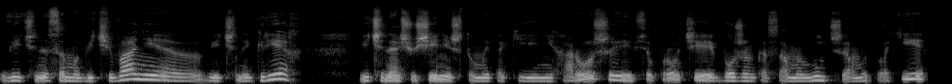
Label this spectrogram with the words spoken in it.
вечное самобичевание, вечный грех, вечное ощущение, что мы такие нехорошие и все прочее, Боженька самый лучший, а мы плохие.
